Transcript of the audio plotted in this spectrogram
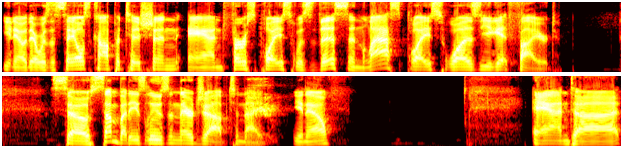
you know there was a sales competition and first place was this and last place was you get fired. So somebody's losing their job tonight you know? And uh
